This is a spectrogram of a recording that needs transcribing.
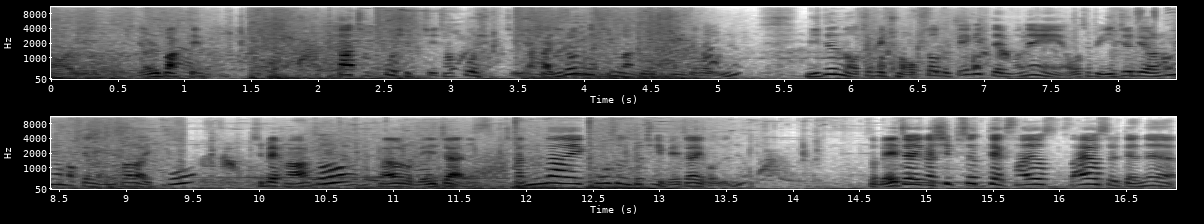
어, 열받게. 나 잡고 싶지 잡고 싶지. 약간 이런 느낌만 들으시면 되거든요. 미드는 어차피 저 없어도 깨기 때문에 어차피 이즈리얼 한 명밖에 안 살아있고 집에 가서 바로 메자이 잔나의 꽃은 솔직히 메자이거든요. 그래서 메자이가 10스택 쌓였, 쌓였을 때는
